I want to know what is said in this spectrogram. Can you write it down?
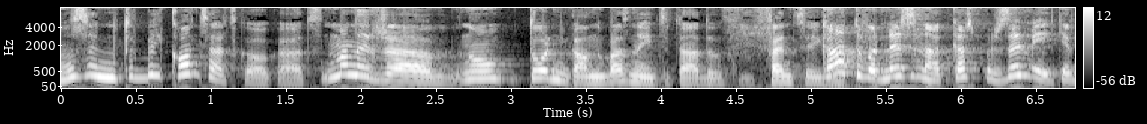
nu, zinu, tur bija koncerts kaut kāds. Man ir, nu, Torņkalna baznīca tāda fancy. Kā tu vari nezināt, kas par zemīti, ja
